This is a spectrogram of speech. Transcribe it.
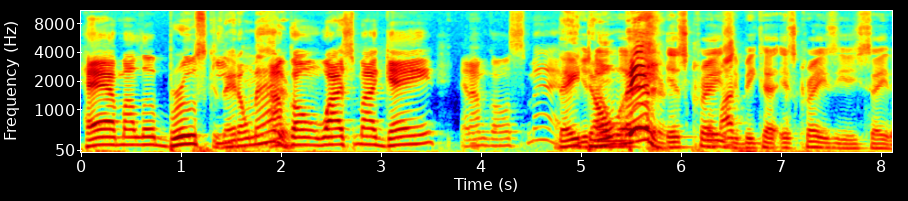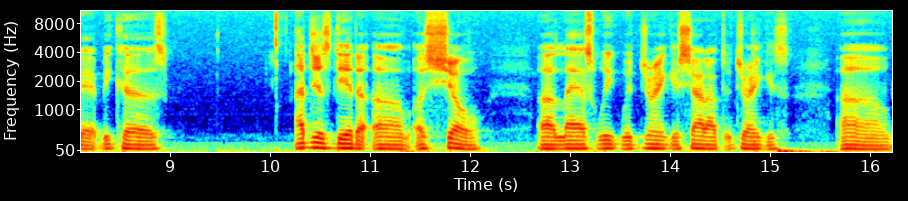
have my little brewski. 'Cause they don't matter. I'm gonna watch my game and I'm gonna smash. They You don't matter. It's crazy my- because it's crazy you say that because I just did a um, a show uh, last week with Drinkers. Shout out to Drinkers. Um,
